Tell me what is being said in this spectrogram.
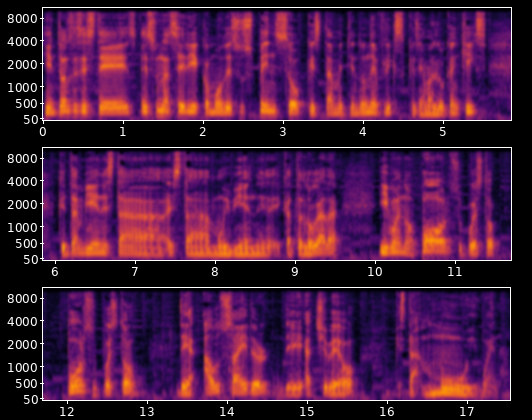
Y entonces este es, una serie como de suspenso que está metiendo Netflix, que se llama Look and Kicks, que también está, está muy bien eh, catalogada. Y bueno, por supuesto, por supuesto, The Outsider de HBO, que está muy buena.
